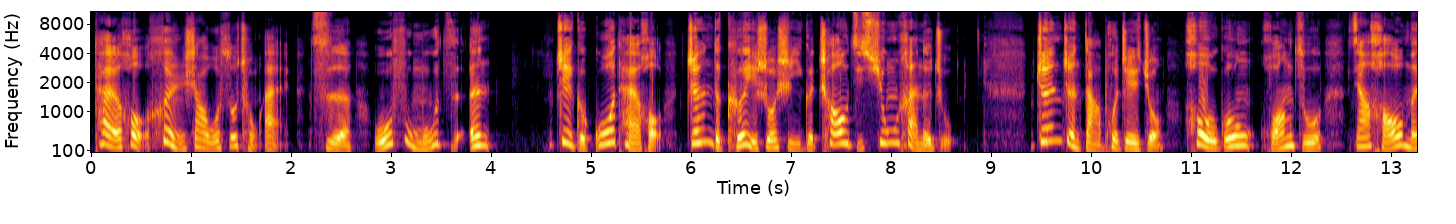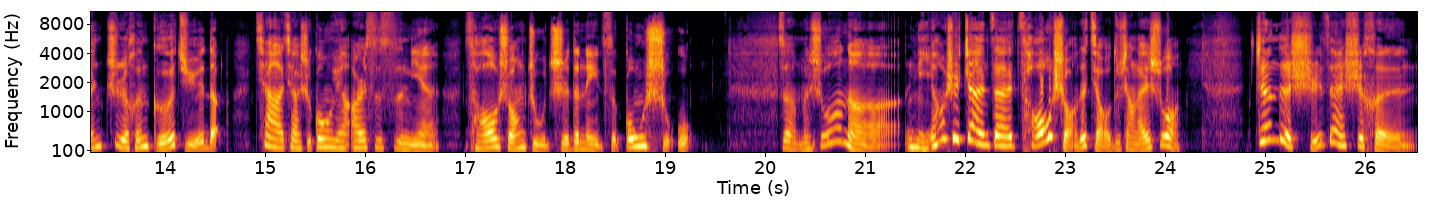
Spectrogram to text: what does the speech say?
太后恨杀我所宠爱。”此无父母子恩，这个郭太后真的可以说是一个超级凶悍的主。真正打破这种后宫皇族加豪门制衡格局的，恰恰是公元二四四年曹爽主持的那次公署。怎么说呢？你要是站在曹爽的角度上来说，真的实在是很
